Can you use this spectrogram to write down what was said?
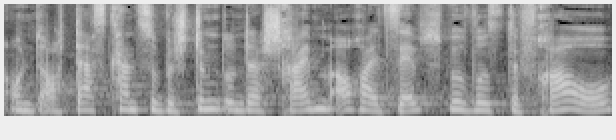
und auch das kannst du bestimmt unterschreiben, auch als selbstbewusste Frau.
